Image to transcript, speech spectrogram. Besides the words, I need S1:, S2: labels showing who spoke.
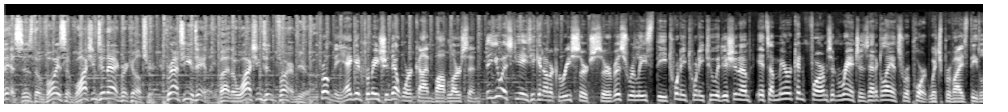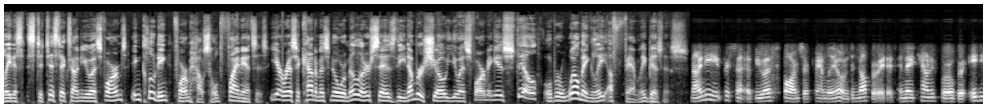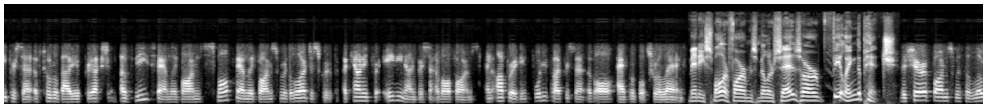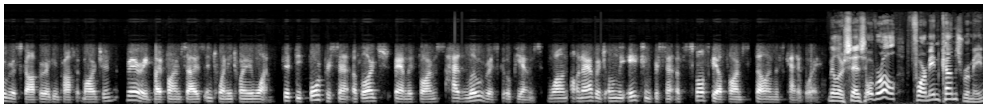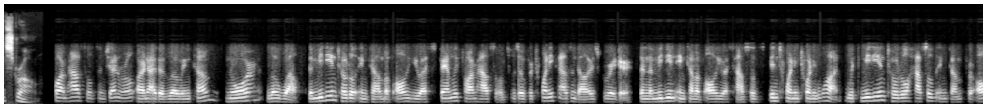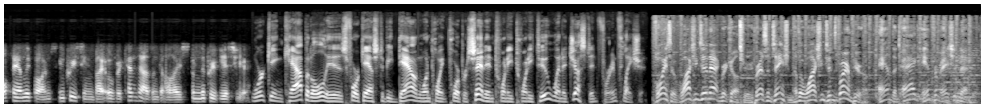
S1: This is the voice of Washington agriculture, brought to you daily by the Washington Farm Bureau.
S2: From the Ag Information Network, I'm Bob Larson. The USDA's Economic Research Service released the 2022 edition of its American Farms and Ranches at a Glance report, which provides the latest statistics on U.S. farms, including farm household finances. ERS economist Noah Miller says the numbers show U.S. farming is still overwhelmingly a family business.
S3: 98% of U.S. farms are family owned and operated, and they accounted for over 80% of total value of production. Of these family farms, small family farms were the largest group, accounting for 89% of all farms and operating 45% of all agricultural land.
S2: Many smaller farms, Miller says, are feeling the pinch.
S3: The share of farms with a low risk operating profit margin varied by farm size in 2021. 54% of large family farms had low risk OPMs, while on average only 18% of small scale farms fell in this category.
S2: Miller says overall, farm incomes remain strong.
S3: Farm households in general are neither low income nor low wealth. The median total income of all U.S. family farm households was over $20,000 greater than the median income of all U.S. households in 2021, with median total household income for all family farms increasing by over $10,000 from the previous year.
S2: Working capital is forecast to be down 1.4% in 2022 when adjusted for inflation.
S1: Voice of Washington agriculture, presentation of the Washington Farm Bureau and the Ag Information Network.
